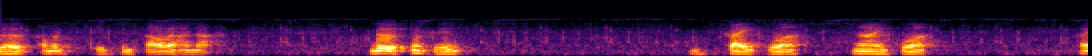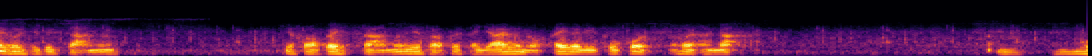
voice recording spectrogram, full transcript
เลิกเขามันถึงเป็นเสาแบบนั้นเลิกมันถึงใกล้กว่าง่ายกว่าใกล้กว่าจะเป็นสารนั่นจะฝากไปสารมันจะฝากไปขยายมันออกใกล้ก็ดีทุกคนเอาไว้หันละหม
